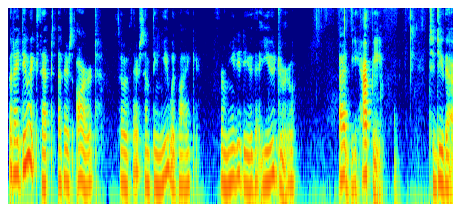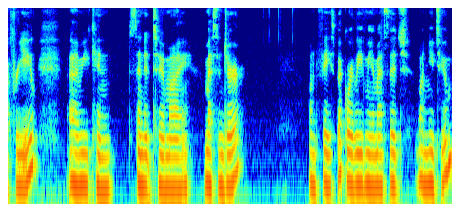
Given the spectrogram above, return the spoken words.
But I do accept others' art. So if there's something you would like, for me to do that you drew, I'd be happy to do that for you. Um, you can send it to my messenger on Facebook or leave me a message on YouTube.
